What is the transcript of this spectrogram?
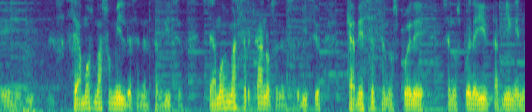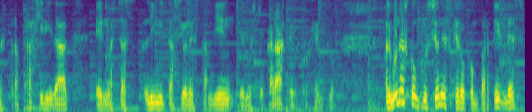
eh, seamos más humildes en el servicio, seamos más cercanos en el servicio, que a veces se nos puede, se nos puede ir también en nuestra fragilidad, en nuestras limitaciones también de nuestro carácter, por ejemplo. Algunas conclusiones quiero compartirles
